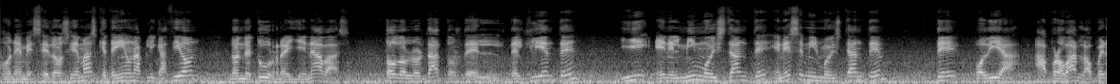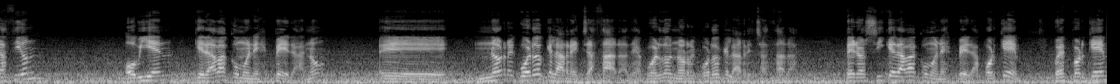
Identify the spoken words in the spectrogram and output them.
con MS2 y demás, que tenía una aplicación donde tú rellenabas todos los datos del, del cliente y en el mismo instante, en ese mismo instante, te podía aprobar la operación o bien quedaba como en espera, ¿no? Eh, no recuerdo que la rechazara, ¿de acuerdo? No recuerdo que la rechazara. Pero sí quedaba como en espera. ¿Por qué? Pues porque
